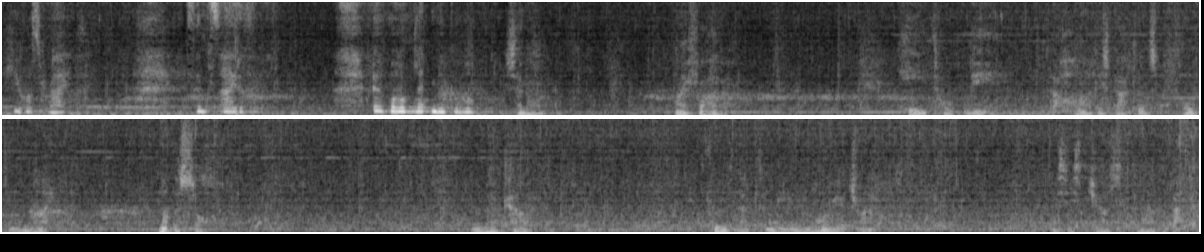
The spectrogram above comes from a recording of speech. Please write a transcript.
He was right. It's inside of me. It won't let me go. Senua, my father, he taught me that the hardest battles are fought in the mind, not the soul. You're no coward. He proved that to me in the warrior trials. This is just another battle.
